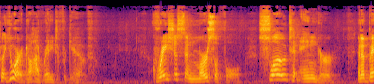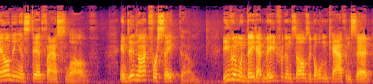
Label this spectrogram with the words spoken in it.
But you are a God ready to forgive, gracious and merciful, slow to anger, and abounding in steadfast love, and did not forsake them, even when they had made for themselves a golden calf and said,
